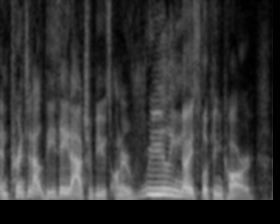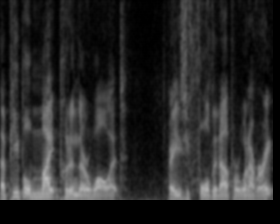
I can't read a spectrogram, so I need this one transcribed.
and printed out these eight attributes on a really nice looking card that people might put in their wallet, right? As you fold it up or whatever, right?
